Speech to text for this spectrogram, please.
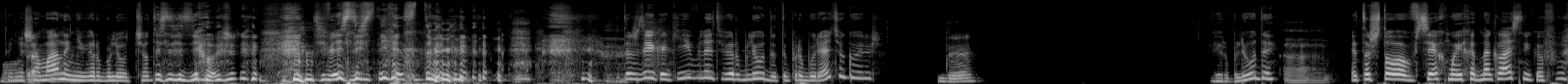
Ты вот, не шаман и не верблюд, что ты здесь делаешь? Тебе здесь не место. Подожди, какие, блядь, верблюды? Ты про Бурятию говоришь? Да. Верблюды? А... Это что, всех моих одноклассников?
